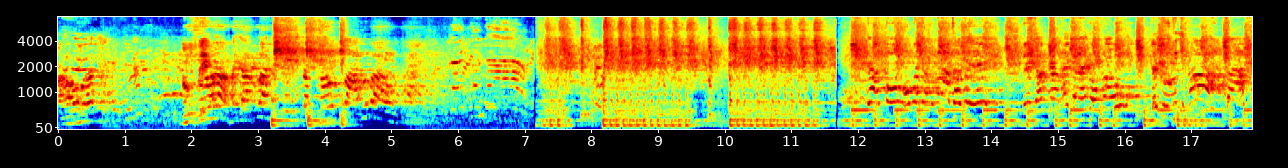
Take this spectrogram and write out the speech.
เอาละดูซิว่าพยักราชสีจะเติมสามหรือเปล่า 5 3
